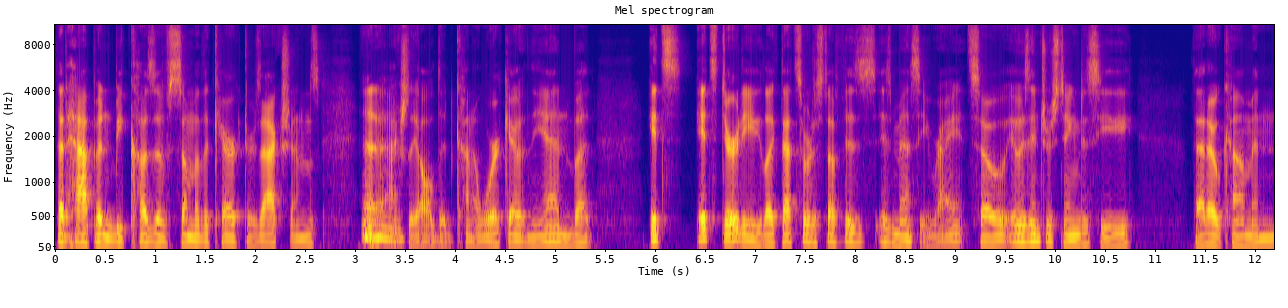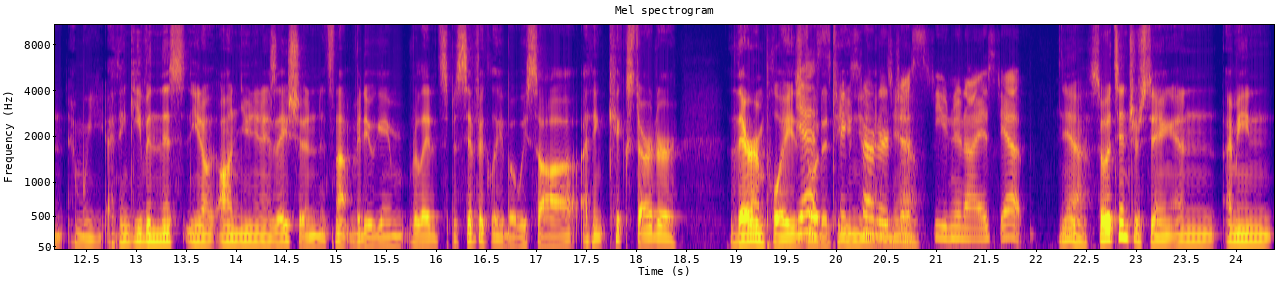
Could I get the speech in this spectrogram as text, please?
that happened because of some of the characters' actions, and it mm-hmm. actually all did kind of work out in the end. But it's it's dirty. Like that sort of stuff is is messy, right? So it was interesting to see that outcome and and we I think even this you know on unionization it's not video game related specifically but we saw I think Kickstarter their employees yes, voted to Kickstarter unionize yeah just unionized. Yep. Yeah, so it's interesting, and I mean,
